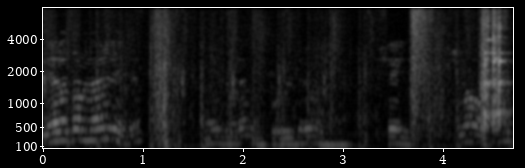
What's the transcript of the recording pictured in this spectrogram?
Diğer adam neredeydi? Ne göremedim. Bu öldüremedim. Şey şuna baksana.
